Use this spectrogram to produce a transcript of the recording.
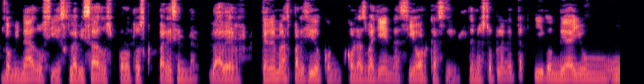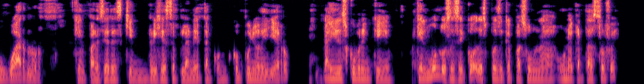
dominados y esclavizados por otros que parecen haber tener más parecido con, las ballenas y orcas de, nuestro planeta, y donde hay un, warlord que al parecer es quien rige este planeta con, con puño de hierro. Ahí descubren que que el mundo se secó después de que pasó una, una catástrofe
